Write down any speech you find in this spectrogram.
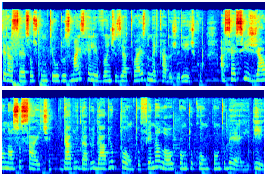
Ter acesso aos conteúdos mais relevantes e atuais do mercado jurídico, acesse já o nosso site www.fenalol.com.br e,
